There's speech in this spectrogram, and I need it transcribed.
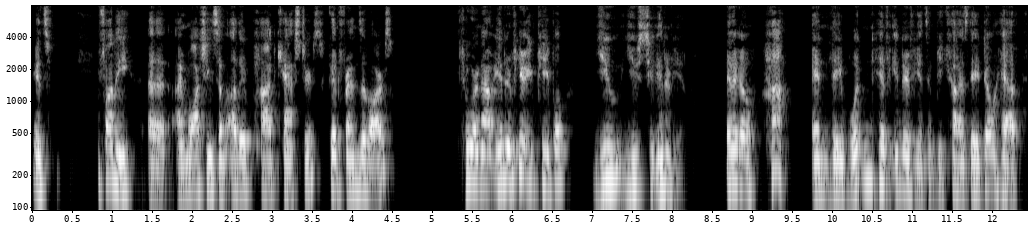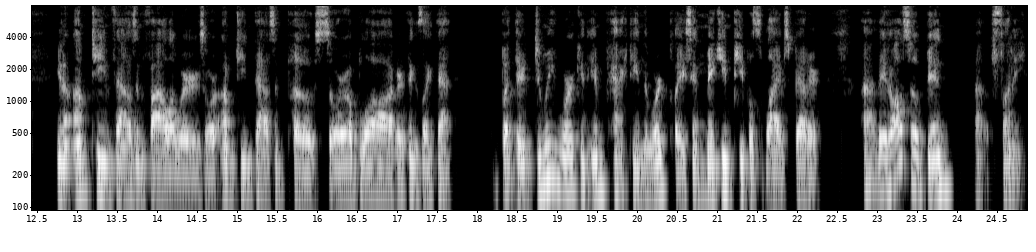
It's funny. Uh, I'm watching some other podcasters, good friends of ours, who are now interviewing people you used to interview. And I go, huh. And they wouldn't have interviewed them because they don't have, you know, umpteen thousand followers or umpteen thousand posts or a blog or things like that. But they're doing work and impacting the workplace and making people's lives better. Uh, they've also been uh, funny.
